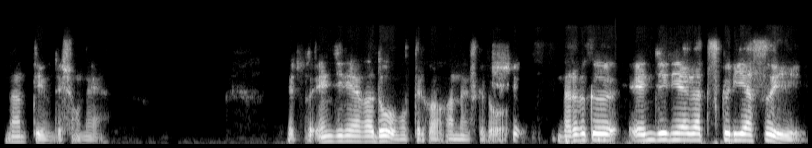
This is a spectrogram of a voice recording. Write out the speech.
なんて言うんでしょうね。ちょっとエンジニアがどう思ってるかわかんないですけど、なるべくエンジニアが作りやすい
